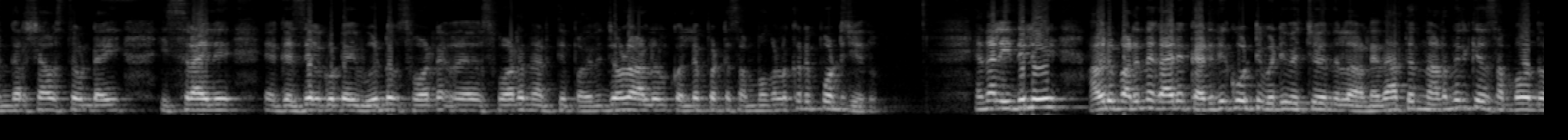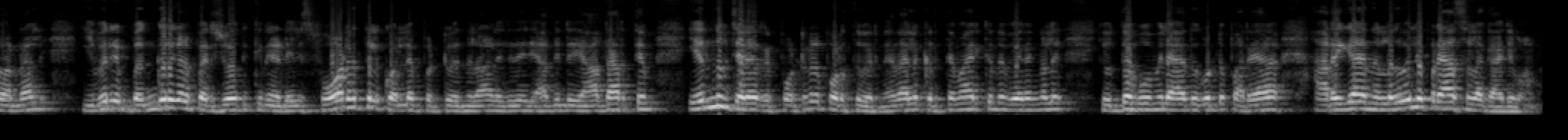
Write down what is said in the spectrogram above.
സംഘർഷാവസ്ഥ ഉണ്ടായി. ഇസ്രായേൽ ഗസൽ കൊണ്ടുപോയി വീണ്ടും സ്ഫോടന സ്ഫോടനം നടത്തി പതിനഞ്ചോളം ആളുകൾ കൊല്ലപ്പെട്ട സംഭവങ്ങളൊക്കെ റിപ്പോർട്ട് ചെയ്തു. എന്നാൽ ഇതിൽ അവർ പറയുന്ന കാര്യം കരുതിക്കൂട്ടി വെടിവെച്ചു എന്നുള്ളതാണ്. യഥാർത്ഥത്തിൽ നടന്നിരിക്കുന്ന സംഭവം എന്ന് പറഞ്ഞാൽ ഇവർ ബംഗറുകൾ പരിശോധിക്കുന്നതിനിടയിൽ സ്ഫോടനത്തിൽ കൊല്ലപ്പെട്ടു എന്നുള്ളതാണ് അതിന്റെ യാഥാർത്ഥ്യം എന്നും ചില റിപ്പോർട്ടുകൾ പുറത്തു വരുന്നത്. ഏതായാലും കൃത്യമായിരിക്കുന്ന വിവരങ്ങൾ യുദ്ധഭൂമിയിലായതുകൊണ്ട് പറയാ അറിയുക എന്നുള്ളത് വലിയ പ്രയാസമുള്ള കാര്യമാണ്.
